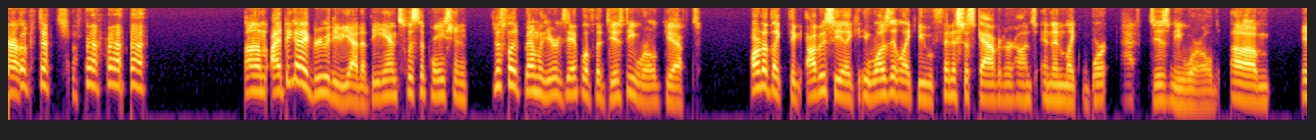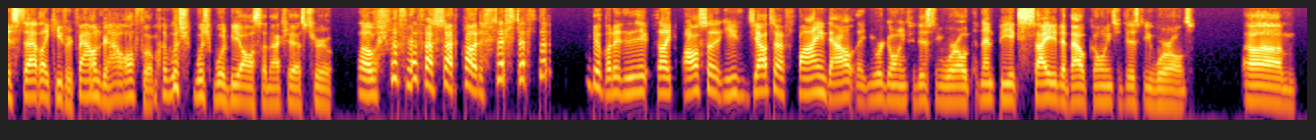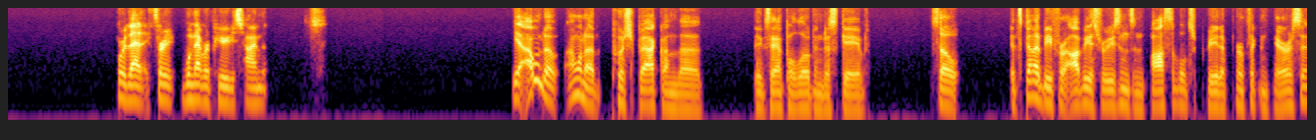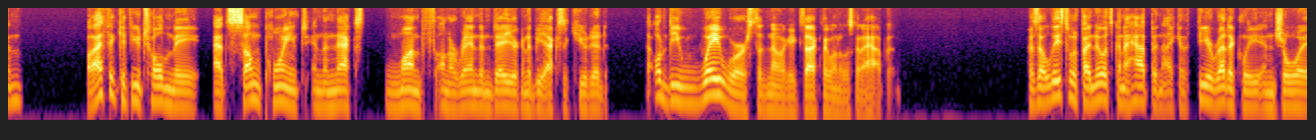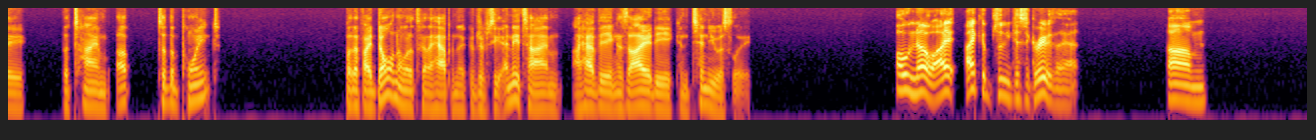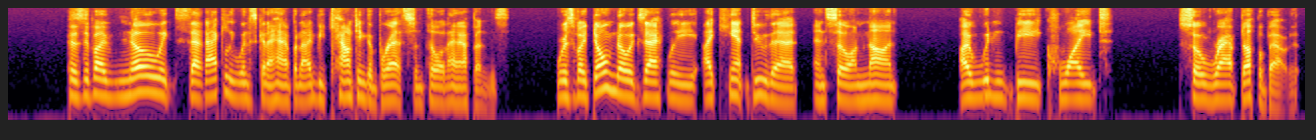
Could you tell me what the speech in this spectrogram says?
um, I think I agree with you. Yeah, that the anticipation, just like Ben with your example of the Disney World gift, part of like the obviously like it wasn't like you finished a scavenger hunt and then like we're at Disney World. Um, it's that like you found out awesome, which which would be awesome. Actually, that's true. Oh, yeah, but it, it like also you got to find out that you were going to Disney World and then be excited about going to Disney World, um, for that for whatever period of time Yeah, I want to I want to push back on the example Logan just gave. So it's going to be for obvious reasons impossible to create a perfect comparison. But I think if you told me at some point in the next month on a random day you're going to be executed, that would be way worse than knowing exactly when it was going to happen. Because at least if I know it's going to happen, I can theoretically enjoy the time up to the point. But if I don't know what's going to happen, it could just be any time. I have the anxiety continuously. Oh no, I I completely disagree with that. Um, because if I know exactly when it's going to happen, I'd be counting the breaths until it happens. Whereas if I don't know exactly, I can't do that, and so I'm not. I wouldn't be quite so wrapped up about it.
